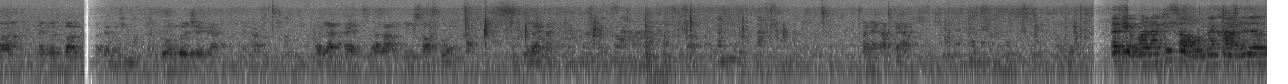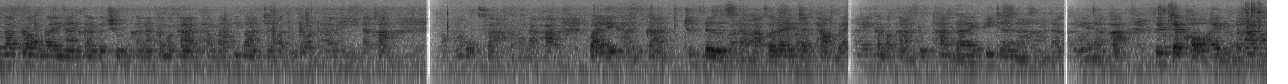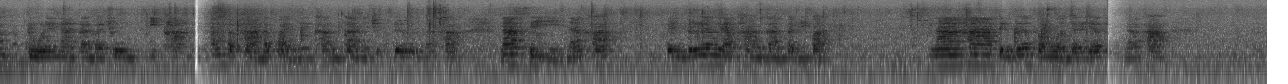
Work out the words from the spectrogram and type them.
ก็ในเบื้องต้นก็จะร่วมด้วยช่วยกันนะครับขออนุญาตไปวาระที่สองเลยครับมีอะไรไหมท่านที่ปรึกษาท่านแนะนำแล้วระเบียบวาระที่2นะคะ เรื่องรับรองรายงานการประชุมคณะกรรมการธรรมาภิบาลจังหวัดอุดรธานีนะคะ2563นะคะฝ่ายเลขานุการชุดเดิมนะคะก็ได้จัดทำและให้กรรมการทุกท่านได้พิจารณานะคะนะคะ ซึ่งจะขอให้ทุกท่านดูรายงานการประชุมอีกครั้ง ท่านประธานและฝ่ายเลขานุการในชุดเดิมนะคะ หน้า4นะคะ เป็นเรื่องแนวทางการปฏิบัติ หน้า5เป็นเรื่องประมวลจริยธรรมนะคะ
